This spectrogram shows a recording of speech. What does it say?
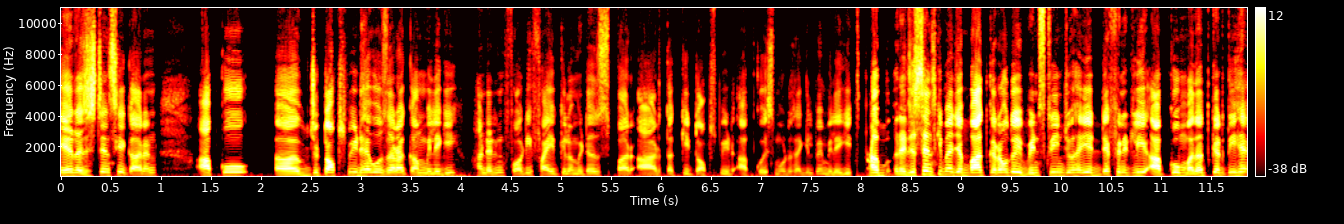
एयर रेजिस्टेंस के कारण आपको जो टॉप स्पीड है, वो ज़रा कम मिलेगी। 145 किलोमीटर्स पर आर तक की टॉप स्पीड आपको इस मोटरसाइकिल पे मिलेगी। अब रेजिस्टेंस की मैं जब बात कर रहा हूँ तो ये विंड स्क्रीन जो है, ये डेफिनेटली आपको मदद करती है।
